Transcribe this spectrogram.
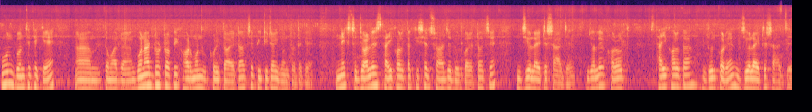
কোন গ্রন্থি থেকে তোমার গোনাড্রোট্রপিক হরমোন ঘটিত হয়? এটা হচ্ছে পিটিটারি গ্রন্থ থেকে। নেক্সট জলের স্থায়ী ক্ষরতা কিসের সাহায্যে দূর করে? এটা হচ্ছে জিওলাইটের সাহায্যে। জলের খরত স্থায়ী ক্ষরতা দূর করে জিওলাইটের সাহায্যে।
